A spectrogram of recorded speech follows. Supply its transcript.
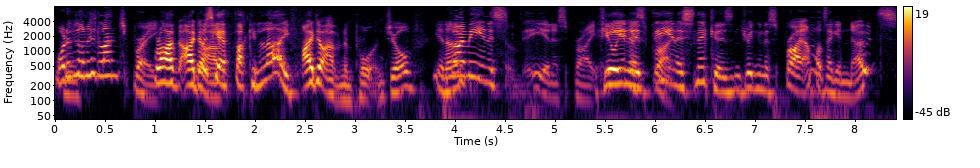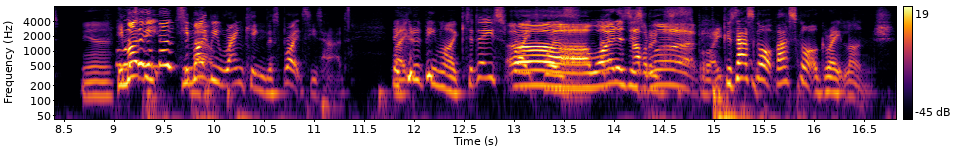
What if he was on his lunch break? Well, I, I don't. Let's get a fucking life. I don't have an important job, you know. if I'm eating a, eating a Sprite, If you're eating, a Sprite- eating a Snickers and drinking a Sprite, I'm not taking notes. yeah, He might be he might be ranking the sprites he's had. they could have been like Today's sprite Oh, was. why an does this average work? Sprite. because that's not that's not a great lunch,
